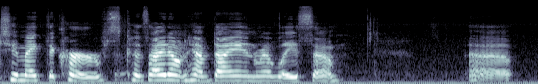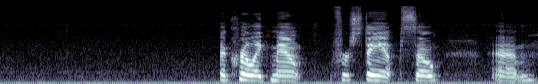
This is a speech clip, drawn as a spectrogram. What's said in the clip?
to make the curves because I don't have Dyan Reaveley's uh, uh, acrylic mount for stamps so um,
